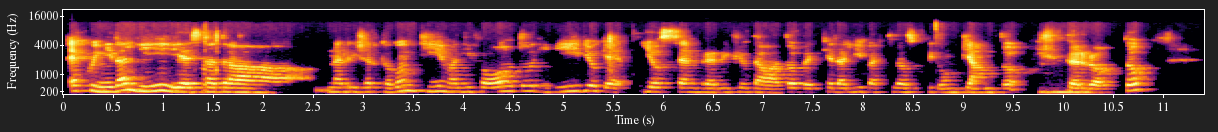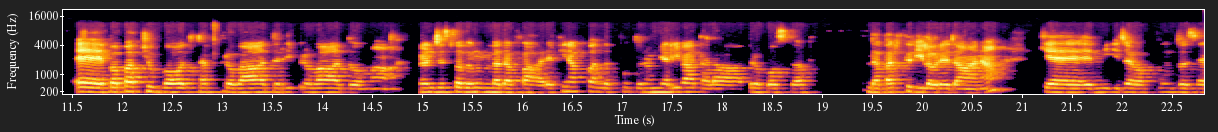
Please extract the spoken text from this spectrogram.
E quindi da lì è stata una ricerca continua di foto, di video che io ho sempre rifiutato perché da lì partiva subito un pianto interrotto. E papà più volte ha provato e riprovato, ma non c'è stato nulla da fare, fino a quando appunto non mi è arrivata la proposta da parte di Loredana che mi diceva appunto se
